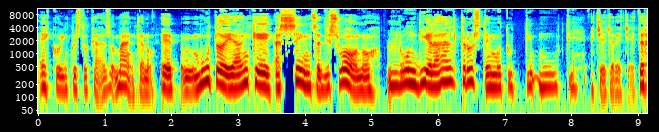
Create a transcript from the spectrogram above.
ecco in questo caso mancano. È muto e anche assenza di suono, l'un di e l'altro stemmo tutti muti, eccetera, eccetera.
